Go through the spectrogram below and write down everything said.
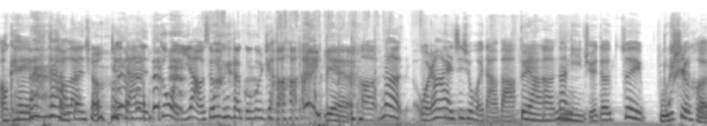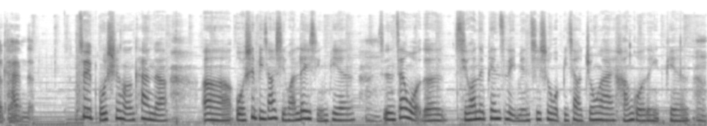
OK，太好了，赞成这个答案跟我一样，所以我给他鼓鼓掌。耶啊，那我让爱继续回答吧。对啊，那你觉得最不适合看的？最不适合看的。呃，我是比较喜欢类型片，嗯，在我的喜欢的片子里面，其实我比较钟爱韩国的影片，嗯，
